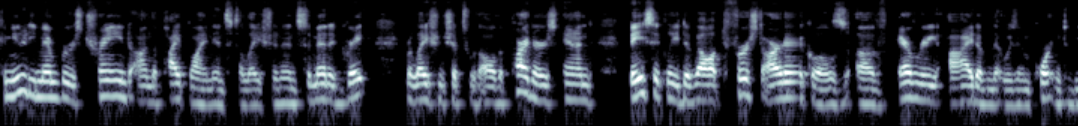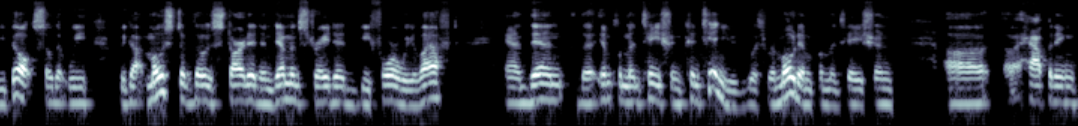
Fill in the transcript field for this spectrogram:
community members trained on the pipeline installation and cemented great relationships with all the partners and basically developed first articles of every item that was important to be built so that we, we got most of those started and demonstrated before we left. And then the implementation continued with remote implementation uh, uh, happening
